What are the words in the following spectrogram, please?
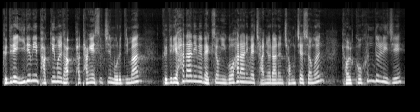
그들의 이름이 바뀜을 당했을지 모르지만 그들이 하나님의 백성이고 하나님의 자녀라는 정체성은 결코 흔들리지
